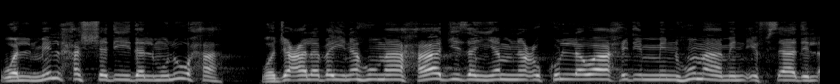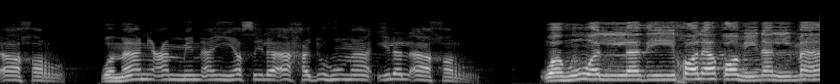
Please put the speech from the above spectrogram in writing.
والملح الشديد الملوحة. وجعل بينهما حاجزا يمنع كل واحد منهما من إفساد الآخر ومانعا من أن يصل أحدهما إلى الآخر. وهو الذي خلق من الماء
